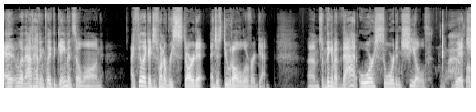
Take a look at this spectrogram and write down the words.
and without having played the game in so long. I feel like I just want to restart it and just do it all over again. Um, so I'm thinking about that or Sword and Shield, Wow, which well,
